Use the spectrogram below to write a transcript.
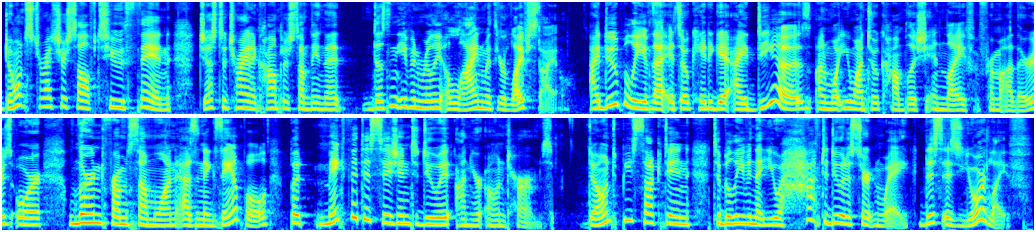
Don't stretch yourself too thin just to try and accomplish something that doesn't even really align with your lifestyle. I do believe that it's okay to get ideas on what you want to accomplish in life from others or learn from someone as an example, but make the decision to do it on your own terms. Don't be sucked in to believing that you have to do it a certain way. This is your life,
